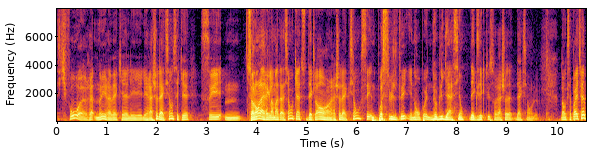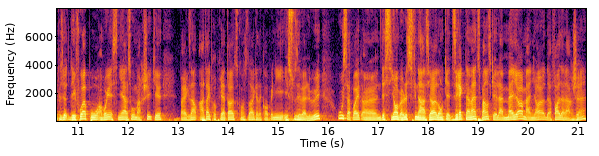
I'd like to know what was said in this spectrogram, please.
ce qu'il faut euh, retenir avec euh, les, rachats d'actions, c'est que c'est, hum, selon la réglementation, quand tu déclares un rachat d'actions, c'est une possibilité et non pas une obligation d'exécuter ce rachat d'actions-là. Donc, ça peut être fait des fois pour envoyer un signal soit au marché que, par exemple, en tant que propriétaire, tu considères que ta compagnie est sous-évaluée, ou ça peut être un- une décision plus financière. Donc, directement, tu penses que la meilleure manière de faire de l'argent,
